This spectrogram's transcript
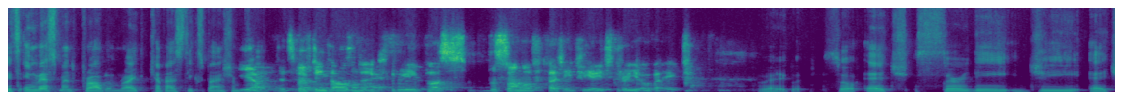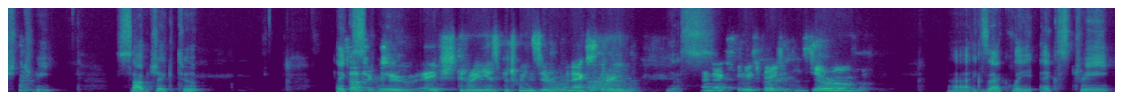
it's investment problem, right? Capacity expansion Yeah, problem. it's 15,000 X3 plus the sum of 30 GH3 over H. Very good. So H30 GH3 subject to X3. Subject to H3 is between 0 and X3. Yes. And X3 is greater than 0. Uh, exactly, X3.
